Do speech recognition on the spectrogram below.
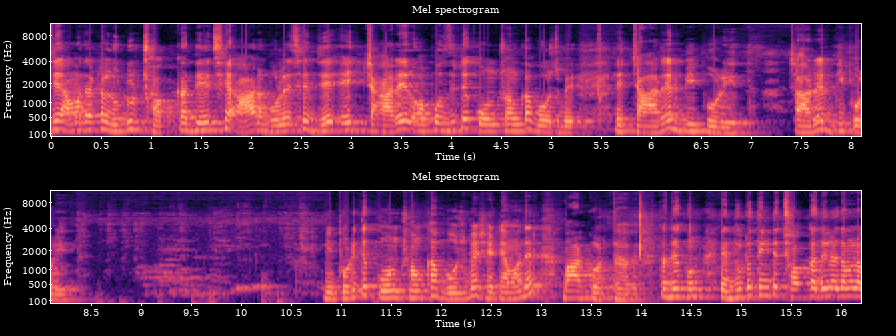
যে আমাদের একটা লুডুর ছক্কা দিয়েছে আর বলেছে যে এই চারের অপোজিটে কোন সংখ্যা বসবে? এই চারের বিপরীত চারের বিপরীত। বিপরীতে কোন সংখ্যা বসবে সেটা আমাদের বার করতে হবে। তা দেখুন, এই দুটো তিনটে ছক্কা দিলে তো আমরা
